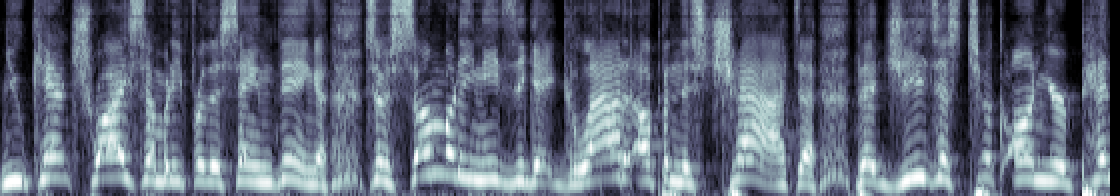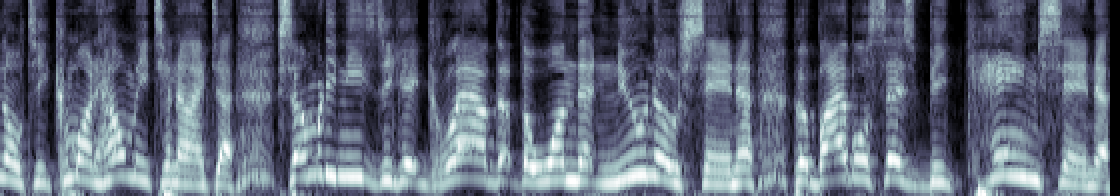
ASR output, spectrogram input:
you can't try somebody for the same thing. So somebody needs to get glad up in this chat uh, that Jesus took on your penalty. Come on, help me tonight. Uh, somebody needs to get glad that the one that knew no sin, uh, the Bible says became sin,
